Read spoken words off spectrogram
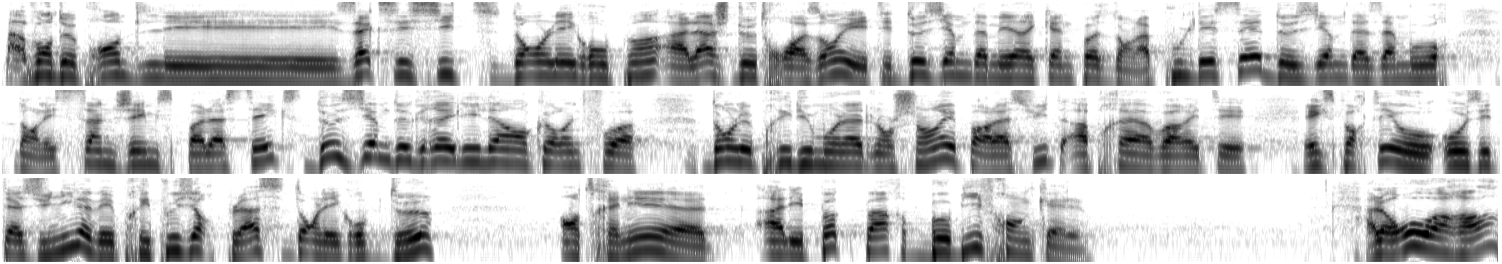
avant de prendre les accessites dans les groupes 1 à l'âge de 3 ans. Il était deuxième d'American Post dans la poule d'essai, deuxième d'Azamour dans les St. James Palace Stakes, deuxième de Grey Lila encore une fois dans le prix du Moulin de Longchamp. Et par la suite, après avoir été exporté aux, États-Unis, il avait pris plusieurs places dans les groupes 2, entraîné euh, à l'époque par Bobby Frankel. Alors O'Hara,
